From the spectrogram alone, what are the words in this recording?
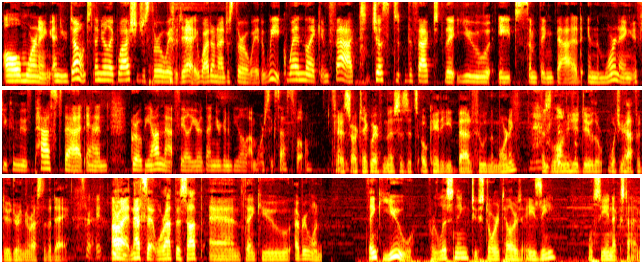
all morning," and you don't, then you're like, "Well, I should just throw away the day. Why don't I just throw away the week?" When like in fact, just the fact that you ate something bad in the morning, if you can move past that and grow beyond that failure, then you're going to be a lot more successful. Okay, so our takeaway from this is it's okay to eat bad food in the morning as long as you do the, what you have to do during the rest of the day. That's right. All right, and that's it. We'll wrap this up, and thank you, everyone. Thank you for listening to Storytellers AZ. We'll see you next time.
